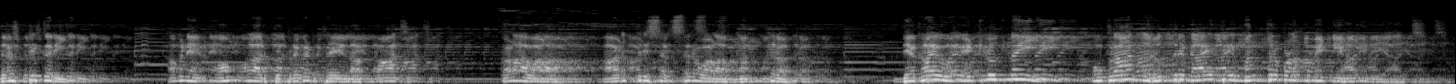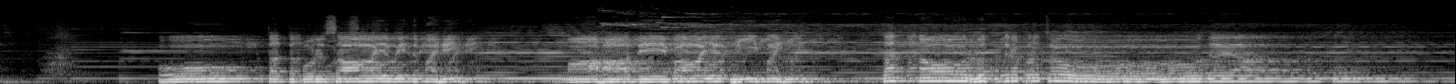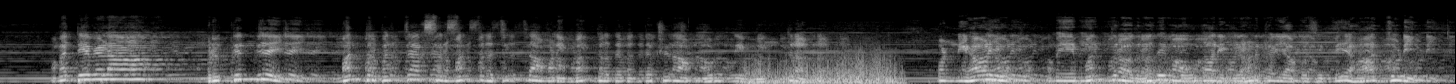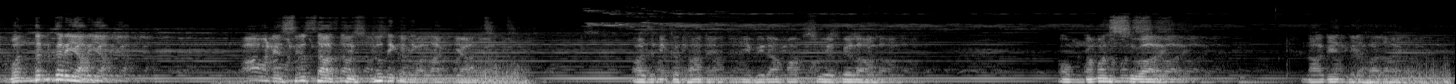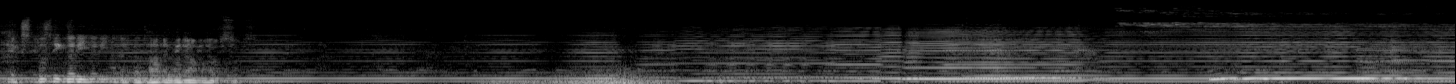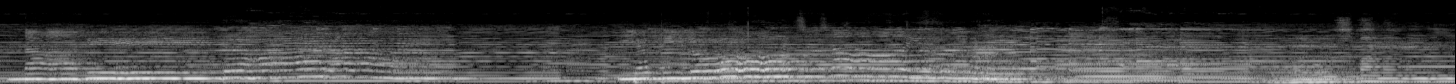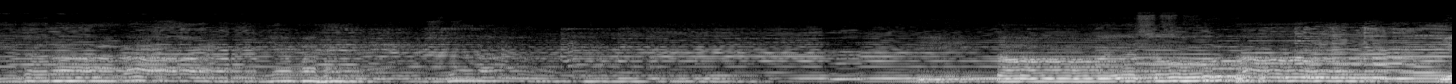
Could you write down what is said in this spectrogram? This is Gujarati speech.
દ્રષ્ટિ કરી અમને ઓમકારથી પ્રગટ થયેલા પાંચ કળાવાળા, આડત્રીસ અક્ષરવાળા મંત્ર. દેખાયો એટલું જ નહીં, ઉપરાંત રુદ્ર ગાયત્રી મંત્ર પણ અમે નિહાળી રહ્યા છીએ. ઓમ તત્પુરુષાય વિદ્મહે, મહાદેવાય ધીમહિ, તન્નો રુદ્ર પ્રચોદયાત અમે તે વેળા મૃત્યુંજય મંત્ર પંચાક્ષર મંત્ર ચિંતામણી મંત્ર તેમજ દક્ષિણા મૂર્તિ મંત્ર પણ નિહાળ્યો અમે એ મંત્ર હૃદયમાં ઉતારી ગ્રહણ કર્યા પછી બે હાથ જોડી વંદન કર્યા ભાવ અને શ્રદ્ધાથી સ્તુતિ કરવા લાગ્યા આજની કથાને અહીં વિરામ આપશું એ પહેલા ઓમ નમઃ શિવાય નાગેન્દ્ર હારાય એક સ્તુતિ કરી અને કથાને વિરામ આપશું.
